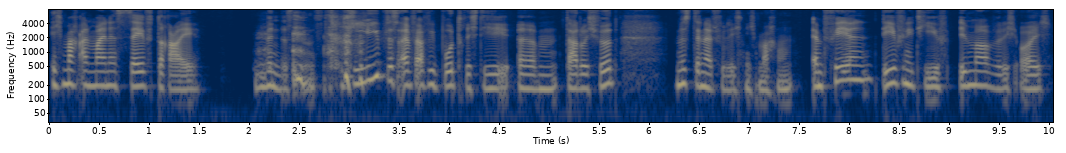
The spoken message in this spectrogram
Ich mache an meine Safe 3 mindestens. Ich liebe es einfach, wie butterig die ähm, dadurch wird. Müsst ihr natürlich nicht machen. Empfehlen definitiv immer würde ich euch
